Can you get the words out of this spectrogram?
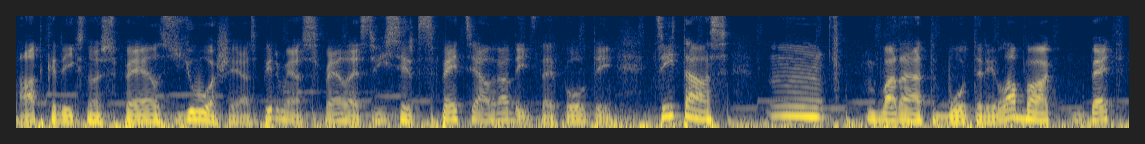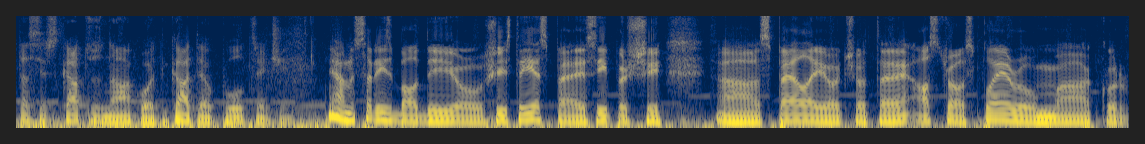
atkarīgs atkarīgs no spēles, jo šajās pirmajās spēlēs viss ir speciāli radīts tajā pultī. Citās mm, varētu būt arī labāk, bet tas ir skats uz nākotni. Kā tev pulciņš? Jā, nu es arī izbaudīju šīs iespējas, īpaši uh, spēlējot šo Astros Playroom, uh, kur,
